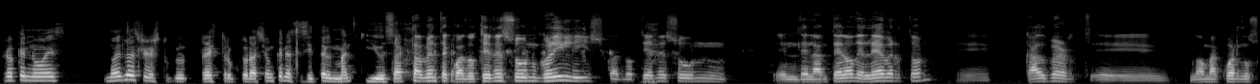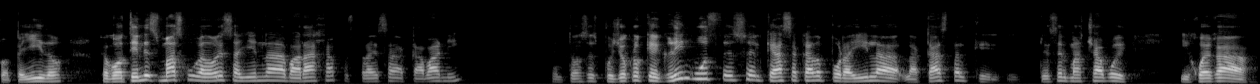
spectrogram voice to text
Creo que no es, no es la reestru- reestructuración que necesita el Man. Exactamente, cuando tienes un Grealish, cuando tienes un el delantero del Everton, eh, Calvert, eh, no me acuerdo su apellido. O sea, cuando tienes más jugadores ahí en la baraja, pues traes a Cavani. Entonces, pues yo creo que Greenwood es el que ha sacado por ahí la, la casta, el que es el más chavo y, y juega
